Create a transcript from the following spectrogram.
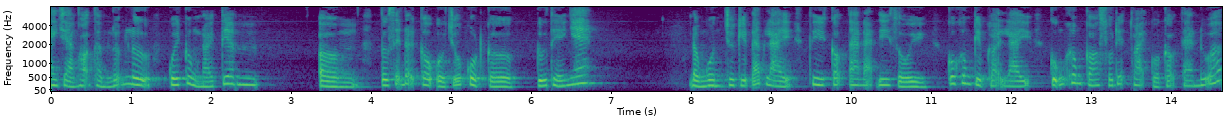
Anh chàng họ thẩm lưỡng lự Cuối cùng nói tiếp Ờm, tớ sẽ đợi cậu ở chỗ cột cờ Cứ thế nhé. Đồng ngôn chưa kịp đáp lại Thì cậu ta đã đi rồi. Cô không kịp gọi lại Cũng không có số điện thoại của cậu ta nữa.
